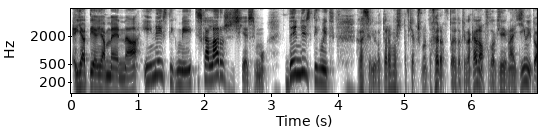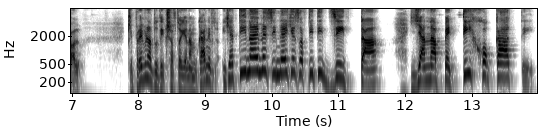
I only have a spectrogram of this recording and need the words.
Γιατί για μένα είναι η στιγμή της χαλάρωσης σχέση μου. Δεν είναι η στιγμή τη. Κάτσε λίγο τώρα, πώ το φτιάξουμε, να το φέρω αυτό εδώ και να κάνω αυτό και να γίνει το άλλο. Και πρέπει να του δείξω αυτό για να μου κάνει αυτό. Γιατί να είμαι συνέχεια σε αυτή την τζίτα για να πετύχω κάτι.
